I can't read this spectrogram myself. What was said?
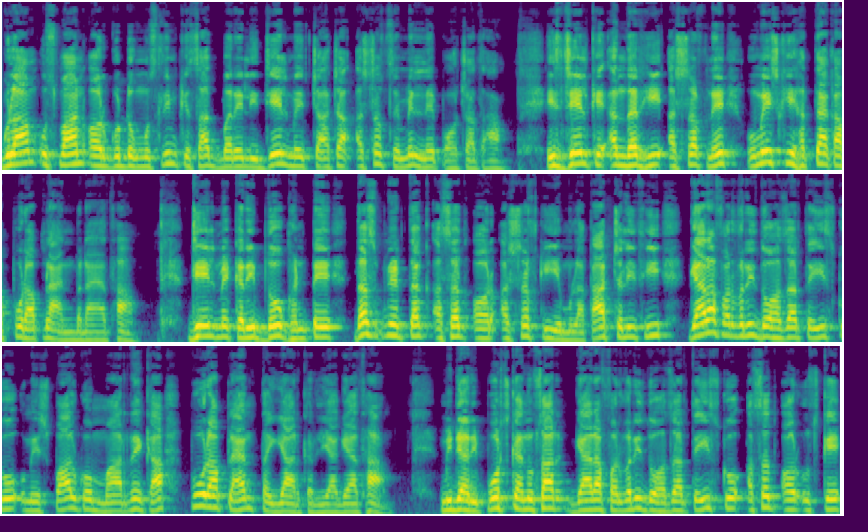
गुलाम उस्मान और गुड्डू मुस्लिम के साथ बरेली जेल में चाचा अशरफ से मिलने पहुँचा था। इस जेल के अंदर ही अशरफ ने उमेश की हत्या का पूरा प्लान बनाया था। जेल में करीब दो घंटे, दस मिनट तक असद और अशरफ की ये मुलाकात चली थी। 11 फरवरी 2023 को उमेश पाल को मारने का पूरा प्लान तैयार कर लिया गया था। मीडिया रिपोर्ट्स के अनुसार 11 फरवरी 2023 को असद और उसके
